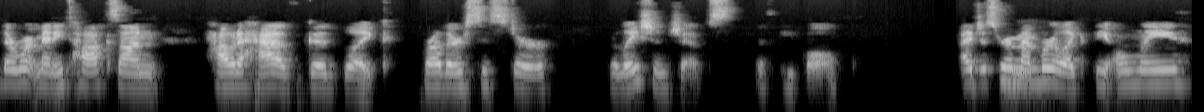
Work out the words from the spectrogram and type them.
there weren't many talks on how to have good, like, brother sister relationships with people. I just Mhm. remember, like, the only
